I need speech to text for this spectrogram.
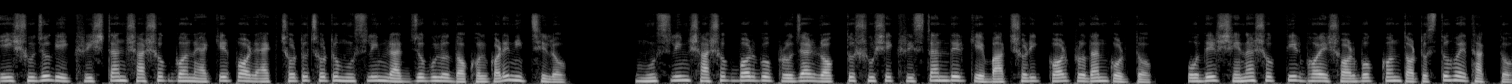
এই সুযোগে খ্রিস্টান শাসকগণ একের পর এক ছোট ছোট মুসলিম রাজ্যগুলো দখল করে নিচ্ছিল। মুসলিম শাসকবর্গ প্রজার রক্ত শুষে খ্রিস্টানদেরকে বাৎসরিক কর প্রদান করত। ওদের সেনা শক্তির ভয়ে সর্বক্ষণ তটস্থ হয়ে থাকত।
